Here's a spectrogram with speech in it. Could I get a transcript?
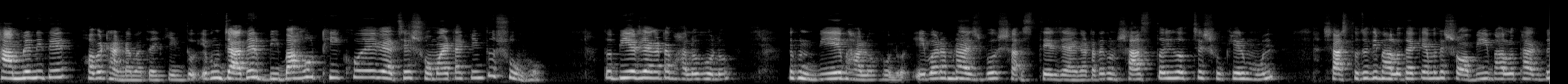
সামলে নিতে হবে ঠান্ডা মাথায় কিন্তু। এবং যাদের বিবাহ ঠিক হয়ে গেছে, সময়টা কিন্তু শুভ। তো বিয়ের জায়গাটা ভালো হলো। দেখুন, বিয়ে ভালো হলো। এবার আমরা আসব স্বাস্থ্যের জায়গাটা। দেখুন, স্বাস্থ্যই হচ্ছে সুখের মূল। স্বাস্থ্য যদি ভালো থাকে, আমাদের সবই ভালো থাকবে।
